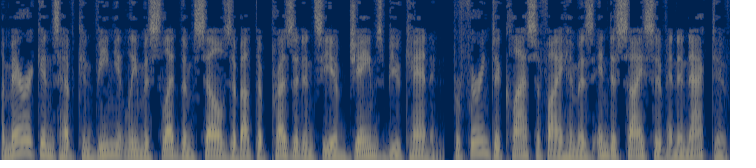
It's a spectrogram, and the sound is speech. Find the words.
Americans have conveniently misled themselves about the presidency of James Buchanan, preferring to classify him as indecisive and inactive.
